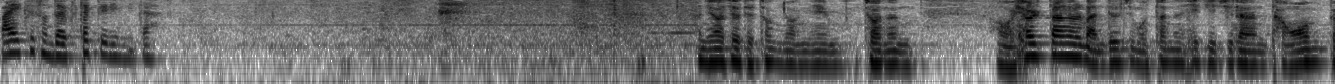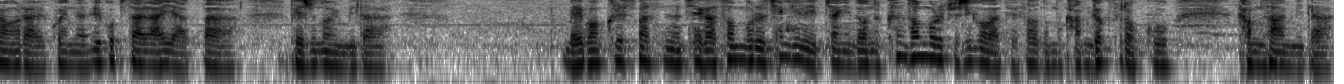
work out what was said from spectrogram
마이크 전달 부탁드립니다. 안녕하세요, 대통령님. 저는 어, 혈당을 만들지 못하는 희귀질환 당원병을 앓고 있는 7살 아이 아빠 배준호입니다. 매번 크리스마스는 제가 선물을 챙기는 입장이 너무 큰 선물을 주신 것 같아서 너무 감격스럽고 감사합니다.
